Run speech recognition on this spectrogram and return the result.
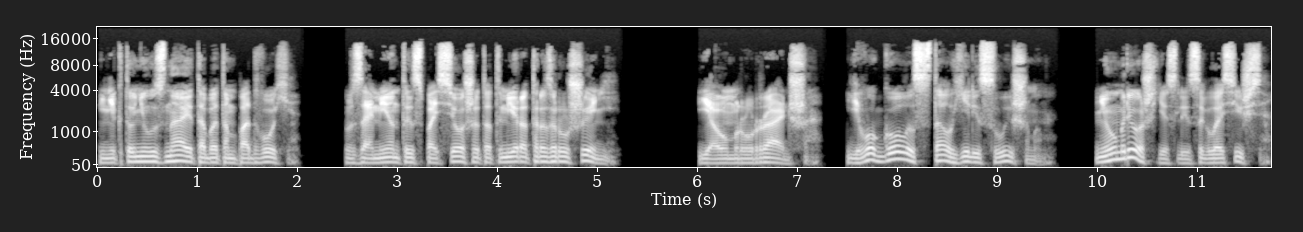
и никто не узнает об этом подвохе. Взамен ты спасешь этот мир от разрушений. Я умру раньше. Его голос стал еле слышимым. Не умрешь, если согласишься.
